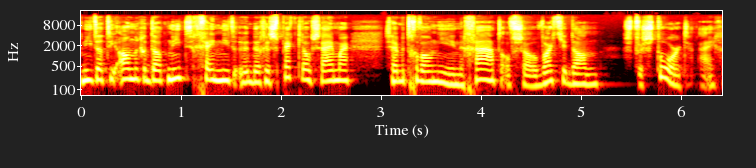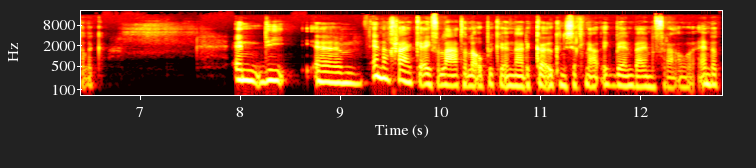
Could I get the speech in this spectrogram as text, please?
niet dat die anderen dat niet, geen, niet respectloos zijn, maar ze hebben het gewoon niet in de gaten of zo. Wat je dan verstoort eigenlijk. En, die, um, en dan ga ik even later loop ik naar de keuken en zeg ik, nou, ik ben bij mevrouw. En dat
